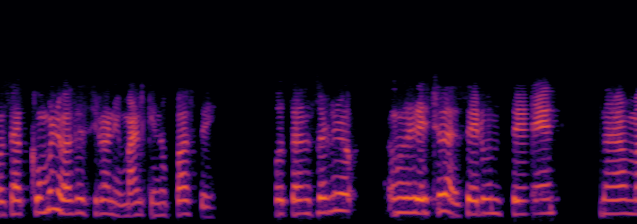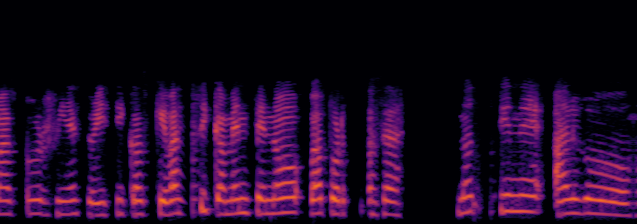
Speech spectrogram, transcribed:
O sea, ¿cómo le vas a decir a un animal que no pase? O tan solo el hecho de hacer un tren nada más por fines turísticos que básicamente no va por, o sea, no tiene algo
